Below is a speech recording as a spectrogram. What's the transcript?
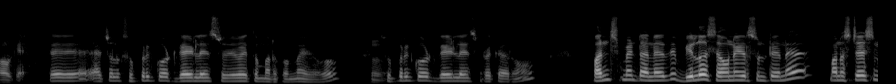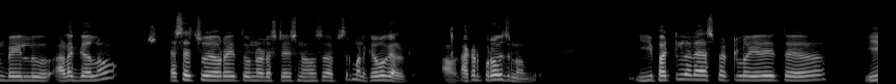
ఓకే. అంటే యాక్చువల్గా సుప్రీంకోర్టు గైడ్ లైన్స్ ఏవైతే మనకు ఉన్నాయో. సుప్రీంకోర్టు గైడ్ లైన్స్ ప్రకారం పనిష్మెంట్ అనేది బిలో సెవెన్ ఇయర్స్ ఉంటేనే మన స్టేషన్ బెయిల్ అడగగలం ఎస్హెచ్ఓ ఎవరైతే ఉన్నాడో స్టేషన్ హౌస్ ఆఫీసర్ మనకి ఇవ్వగలడు. అక్కడ ప్రయోజనం ఉంది ఈ పర్టికులర్ ఆస్పెక్ట్లో ఏదైతే ఈ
